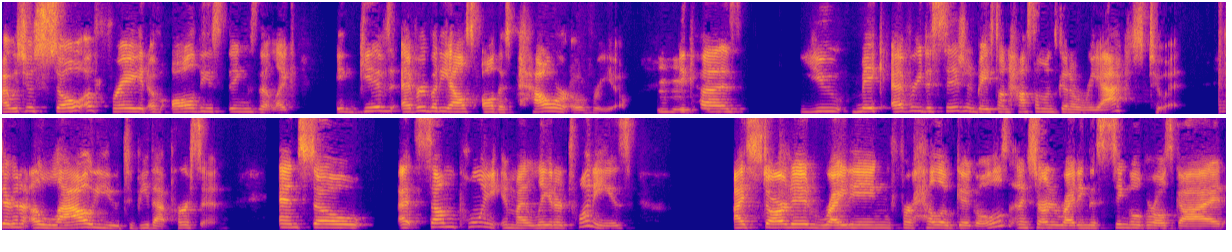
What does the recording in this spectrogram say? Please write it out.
I was just so afraid of all these things that like it gives everybody else all this power over you Mhm. because you make every decision based on how someone's going to react to it. If they're going to allow you to be that person. And so at some point in my later 20s, I started writing for Hello Giggles and I started writing the single girls guide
